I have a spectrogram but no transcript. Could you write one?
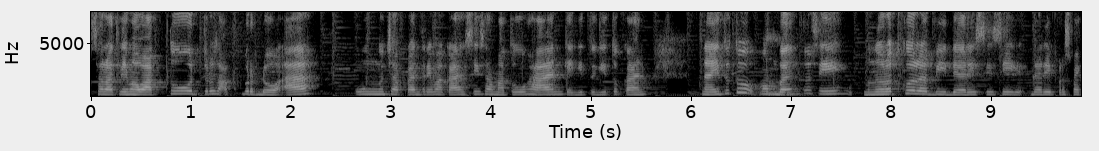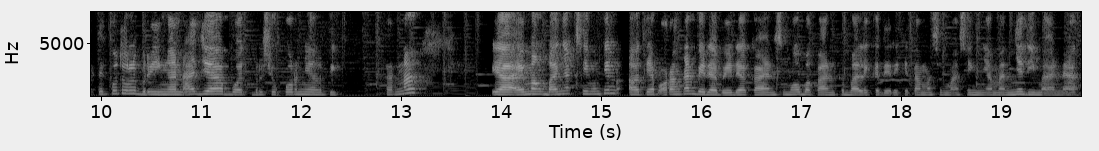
sholat lima waktu terus aku berdoa mengucapkan terima kasih sama Tuhan kayak gitu-gitu kan Nah itu tuh hmm. membantu sih. Menurutku lebih dari sisi dari perspektifku tuh lebih ringan aja buat bersyukurnya lebih karena ya emang banyak sih. Mungkin uh, tiap orang kan beda-beda kan. Semua bakalan kembali ke diri kita masing-masing nyamannya di mana.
